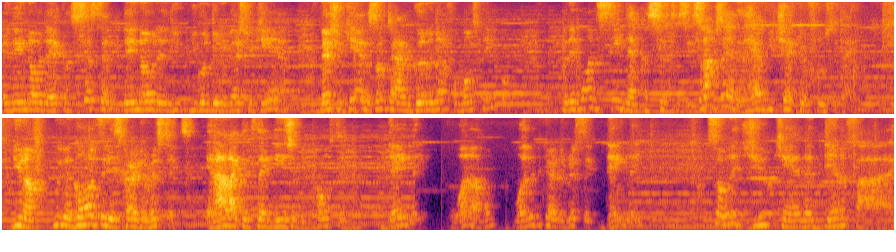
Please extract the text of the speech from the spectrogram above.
and they know they're consistent. They know that you, you're going to do the best you can. The best you can is sometimes good enough for most people. But they want to see that consistency. So I'm saying that have you checked your fruits today? You know, we've been going through these characteristics, and I like to think these should be posted daily. One of them, one of the characteristics daily, so that you can identify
